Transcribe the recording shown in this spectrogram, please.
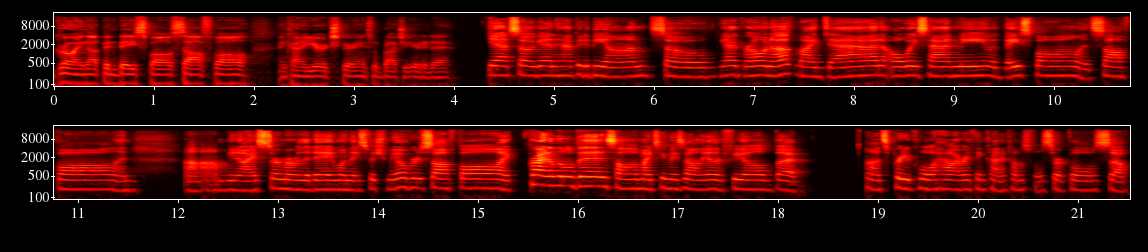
growing up in baseball, softball, and kind of your experience. What brought you here today? Yeah, so again, happy to be on. So, yeah, growing up, my dad always had me with baseball and softball. And, um, you know, I still remember the day when they switched me over to softball. I cried a little bit and saw all my teammates on the other field, but uh, it's pretty cool how everything kind of comes full circle. So,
